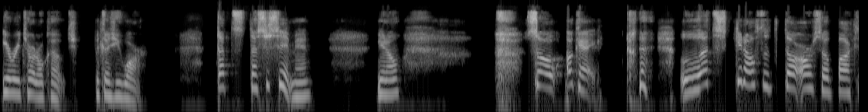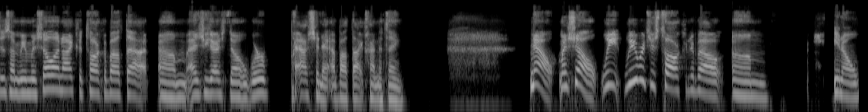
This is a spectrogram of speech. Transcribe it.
your eternal coach because you are. That's that's just it, man. You know, so, okay. Let's get off the, the our soapboxes. I mean, Mischelle and I could talk about that. Um, as you guys know, we're passionate about that kind of thing. Now, Mischelle, we we were just talking about um, you know,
